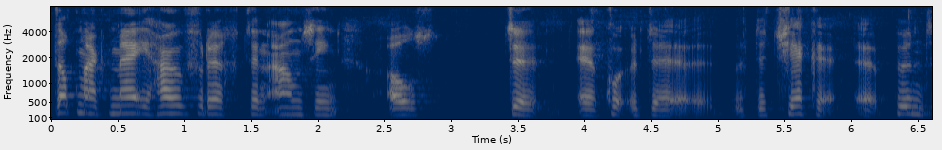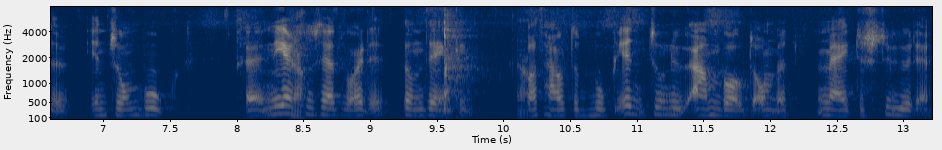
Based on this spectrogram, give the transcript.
dat maakt mij huiverig ten aanzien als te, eh, te, te checken eh, punten in zo'n boek eh, neergezet worden. Dan denk ik, Ja. wat houdt het boek in? Toen u aanbood om het mij te sturen,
